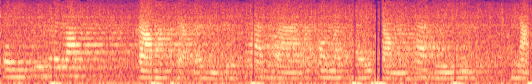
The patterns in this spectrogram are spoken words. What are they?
คนที่ได้รับกรรมจากอดีตชาติมาแล้วก็มาใช้กรรมชาตินี้หนัก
